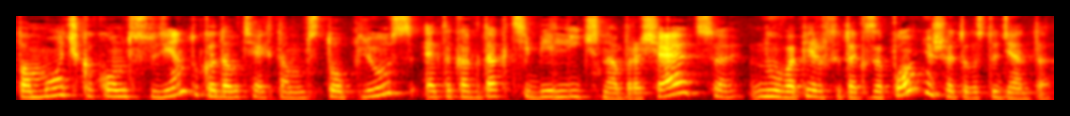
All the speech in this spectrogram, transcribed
помочь какому-то студенту, когда у тебя их там 100 плюс, это когда к тебе лично обращаются. Ну, во-первых, ты так запомнишь этого студента,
